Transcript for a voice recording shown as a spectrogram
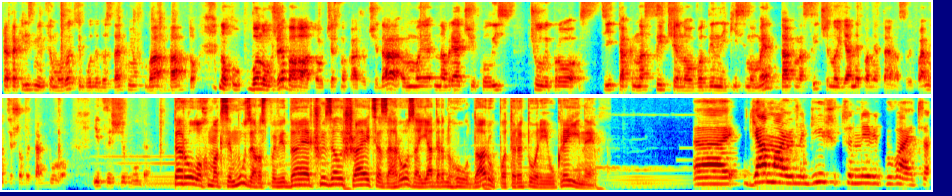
Катаклізмів в цьому році буде достатньо багато. Ну воно вже багато, чесно кажучи. Да? Ми навряд чи колись чули про сті так насичено в один якийсь момент. Так насичено, я не пам'ятаю на своїй пам'яті, щоб так було, і це ще буде. Таролог Максимуза розповідає, чи залишається загроза ядерного удару по території України. Е, я маю надію, що це не відбувається.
